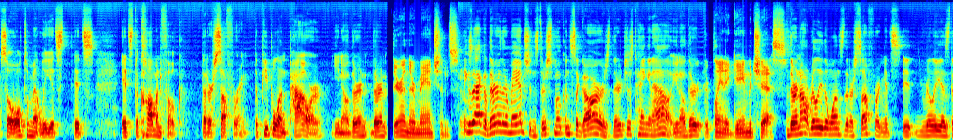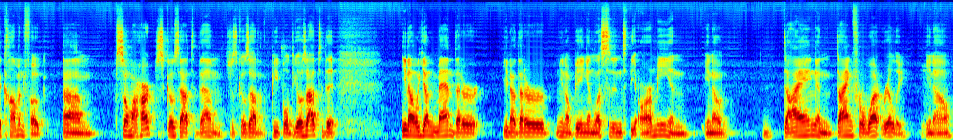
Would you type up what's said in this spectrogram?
So ultimately, it's it's it's the common folk that are suffering. The people in power, you know, they're they're They're in their mansions. exactly they're in their mansions. They're smoking cigars. They're just hanging out. You know, they're They're playing a game of chess. they're not really the ones that are suffering. It's it really is the common folk. Um, so my heart just goes out to them. Just goes out to the people. It goes out to the, you know, young men that are you know that are you know being enlisted into the army and you know dying and dying for what really you know.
